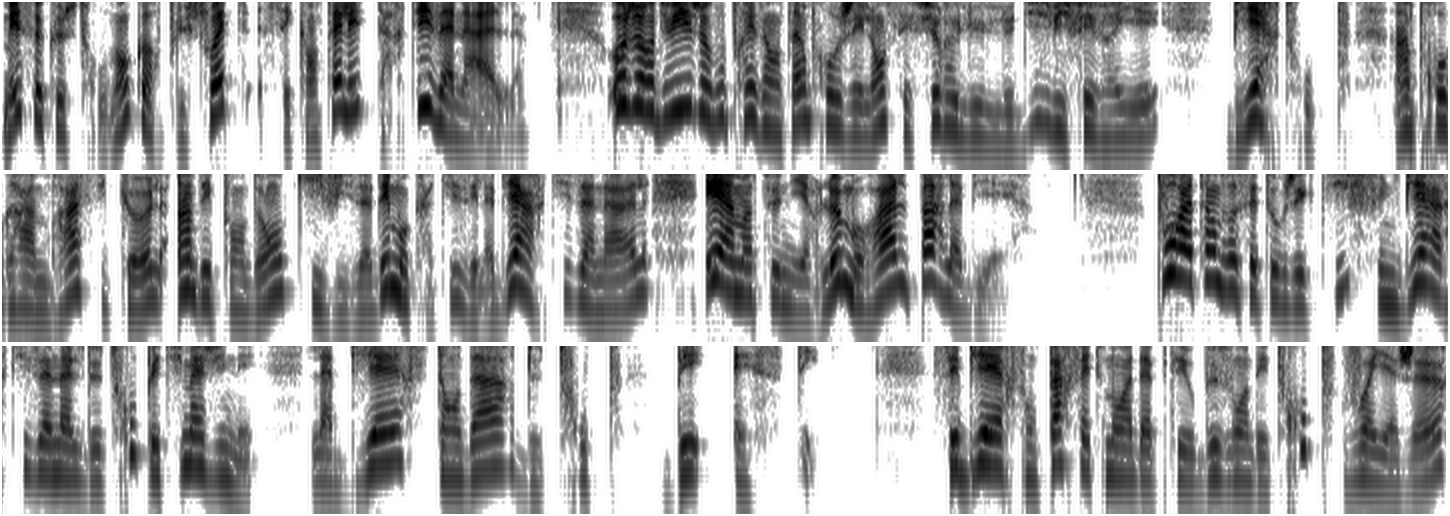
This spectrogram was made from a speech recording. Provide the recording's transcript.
Mais ce que je trouve encore plus chouette, c'est quand elle est artisanale. Aujourd'hui, je vous présente un projet lancé sur Ulule le 18 février, Bière Troupe, un programme brassicole indépendant qui vise à démocratiser la bière artisanale et à maintenir le moral par la bière. Pour atteindre cet objectif, une bière artisanale de troupe est imaginée, la bière standard de troupe, BST. Ces bières sont parfaitement adaptées aux besoins des troupes, voyageurs,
